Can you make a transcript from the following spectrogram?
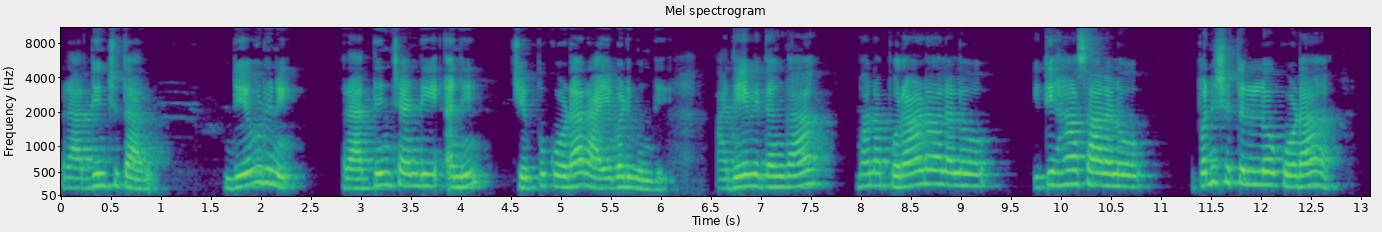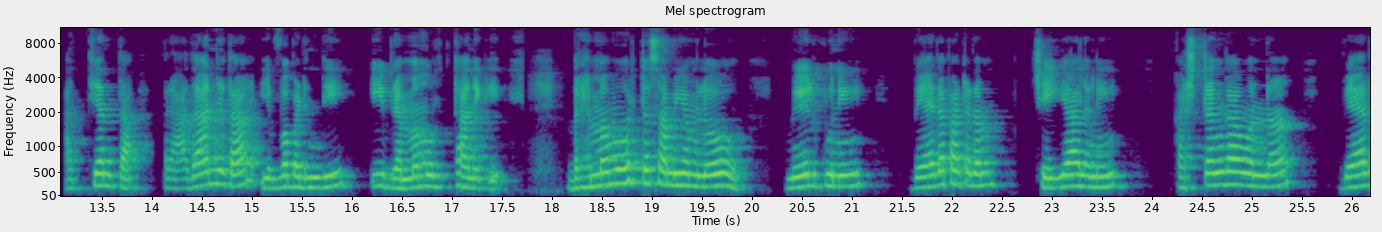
ప్రార్థించుతారు. దేవుడిని ప్రార్థించండి అని చెప్పు కూడా రాయబడి ఉంది. అదేవిధంగా మన పురాణాలలో ఇతిహాసాలలో ఉపనిషత్తుల్లో కూడా అత్యంత ప్రాధాన్యత ఇవ్వబడింది ఈ బ్రహ్మముహూర్తానికి. బ్రహ్మముహూర్త సమయంలో మేల్కుని వేద పఠనం చెయ్యాలని కష్టంగా ఉన్న వేద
